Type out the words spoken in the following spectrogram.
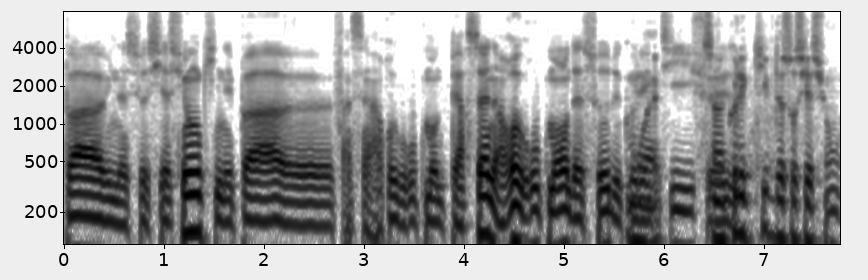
pas une association, qui n'est pas. Euh, enfin, c'est un regroupement de personnes, un regroupement d'assauts, de collectifs. c'est un collectif d'associations.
